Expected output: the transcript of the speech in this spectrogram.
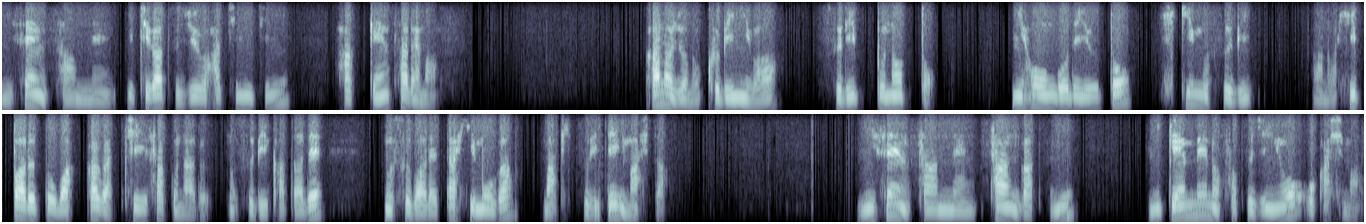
2003年1月18日に発見されます。彼女の首にはスリップノット、日本語で言うと引き結び、あの引っ張ると輪っかが小さくなる結び方で結ばれた紐が巻きついていました。2003年3月に2件目の殺人を犯します。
